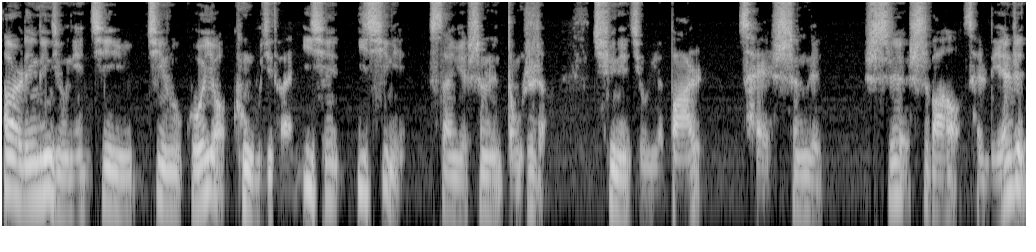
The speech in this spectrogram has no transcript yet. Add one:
二零零九年进进入国药控股集团，一千一七年三月升任董事长，去年九月八日才升任，十月十八号才连任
